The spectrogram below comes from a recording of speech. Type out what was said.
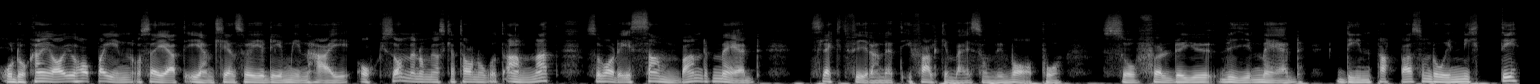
Och då kan jag ju hoppa in och säga att egentligen så är det min haj också men om jag ska ta något annat så var det i samband med släktfirandet i Falkenberg som vi var på så följde ju vi med din pappa som då är 90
